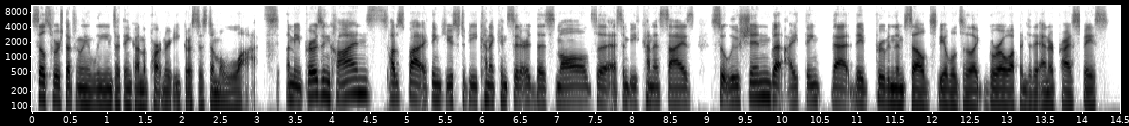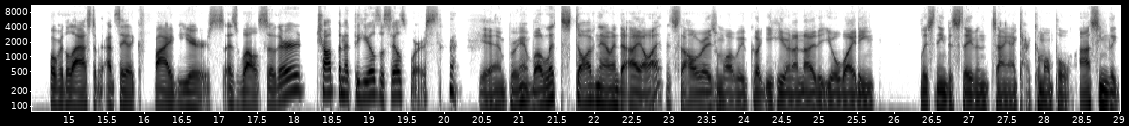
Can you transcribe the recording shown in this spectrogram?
Salesforce definitely leans, I think, on the partner ecosystem a lot. I mean, pros and cons. HubSpot, I think, used to be kind of considered the small to SMB kind of size solution, but I think that they've proven themselves to be able to like grow up into the enterprise space over the last, I'd say, like five years as well. So they're chomping at the heels of Salesforce. yeah, brilliant. Well, let's dive now into AI. That's the whole reason why we've got you here, and I know that you're waiting listening to Stephen saying, okay, come on, Paul, ask him the,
